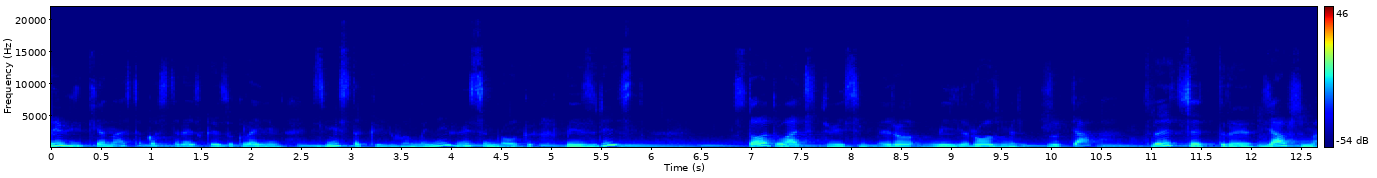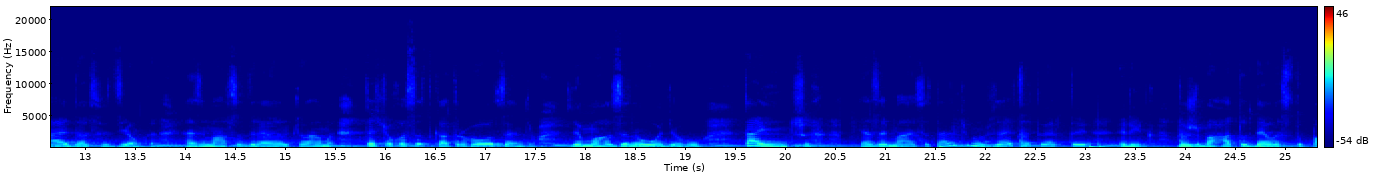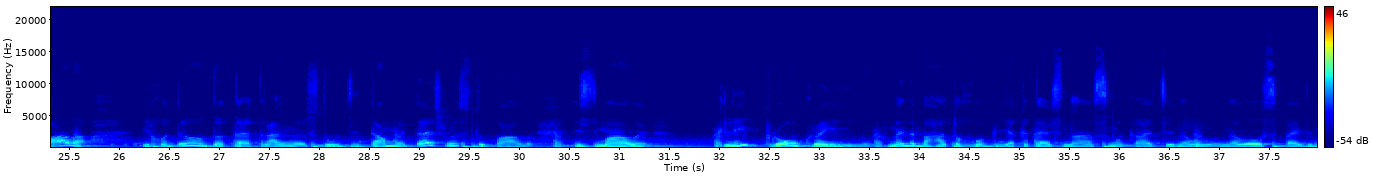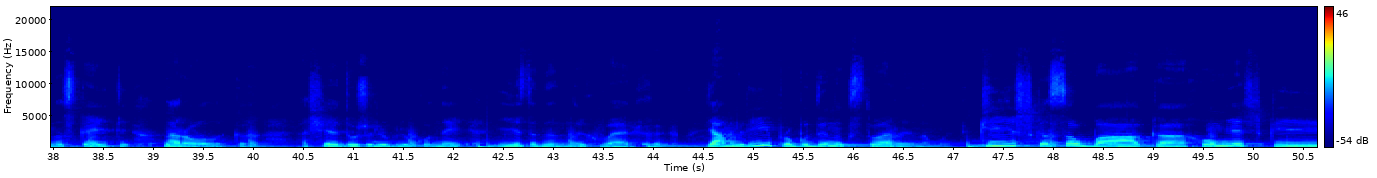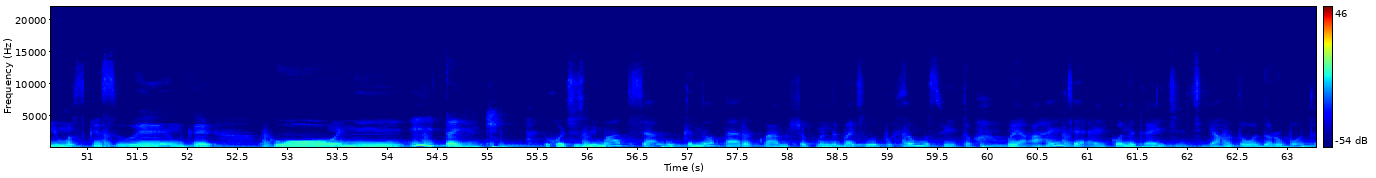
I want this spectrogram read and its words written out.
Привіт, я Настя Костерецька з України, з міста Києва. Мені 8 років. Мій зріст 128. Мій розмір життя 33. Я вже маю досвід зйомки. Я займалася для реклами дитячого садка, торгового центру, для магазину одягу та інших. Я займаюся танцями вже четвертий рік. Дуже багато де виступала і ходила до театральної студії. Там ми теж виступали і знімали кліп про Україну. В мене багато хобі. Я катаюся на самокаті, на, на велосипеді, на скейті, на роликах. А ще я дуже люблю коней і їздити на них верхи. Я мрію про будинок з тваринами. Кішка, собака, хом'ячки, морські свинки, коні і та інші. Хочу зніматися у кіно та рекламі, щоб мене бачили по всьому світу. Моя агенція Iconic Agency. Я готова до роботи.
